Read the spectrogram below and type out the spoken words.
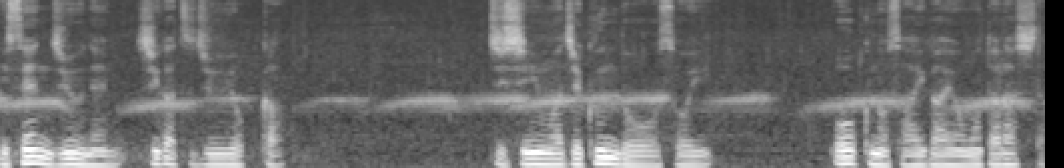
2010年4月14日地震はジェクンドを襲い多くの災害をもたらした。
